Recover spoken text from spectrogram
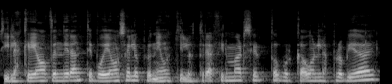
si las queríamos vender antes, podíamos hacerlo, pero teníamos que ir los tres a firmar, ¿cierto? Por cada una de las propiedades.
